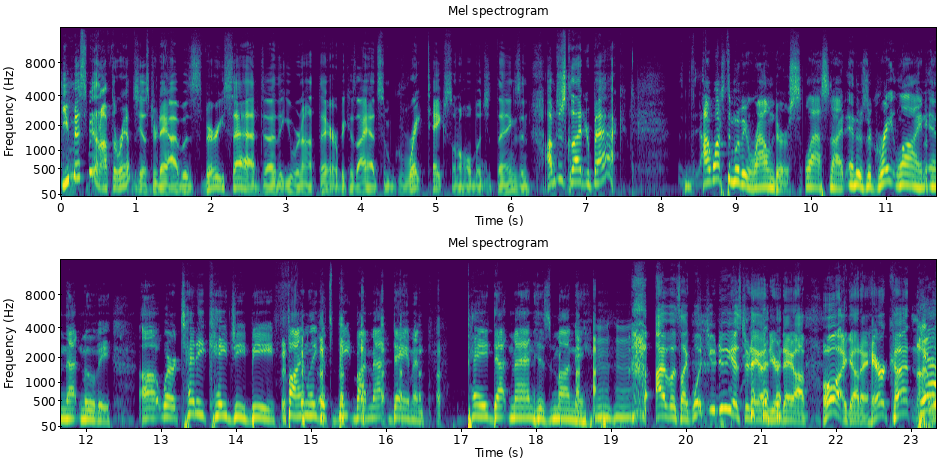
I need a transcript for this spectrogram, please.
You missed me on off the rails yesterday. I was very sad uh, that you were not there because I had some great takes on a whole bunch of things, and I'm just glad you're back. I watched the movie Rounders last night, and there's a great line in that movie uh, where Teddy KGB finally gets beat by Matt Damon. Paid that man his money. I was like, "What'd you do yesterday on your day off?" Oh, I got a haircut and I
